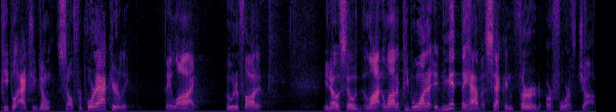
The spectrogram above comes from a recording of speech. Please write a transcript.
people actually don't self-report accurately. They lie. Who would have thought it? You know, so a lot, a lot of people want to admit they have a second, third, or fourth job.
